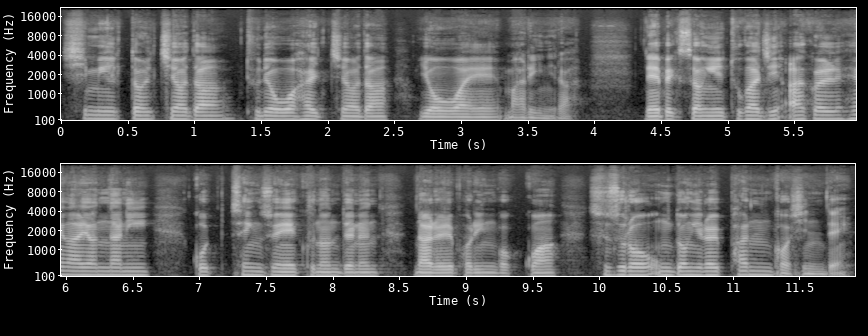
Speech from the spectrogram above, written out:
심히 떨지어다 두려워할지어다 여호와의 말이니라. 내 백성이 두 가지 악을 행하였나니 곧 생수의 근원되는 나를 버린 것과 스스로 웅덩이를 판 것인데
